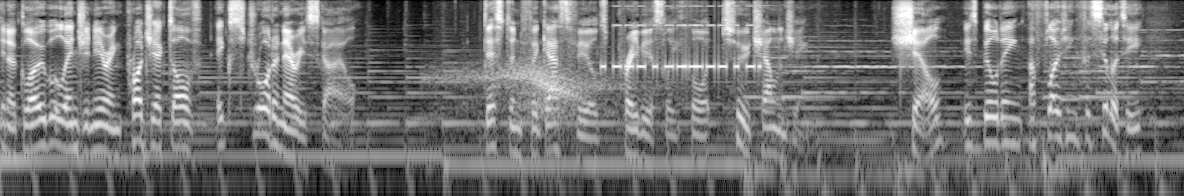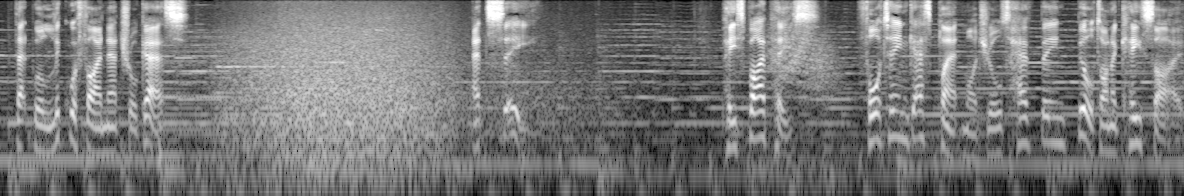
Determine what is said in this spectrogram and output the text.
in a global engineering project of extraordinary scale. Destined for gas fields previously thought too challenging. Shell is building a floating facility that will liquefy natural gas at sea. Piece by piece, 14 gas plant modules have been built on a quayside,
